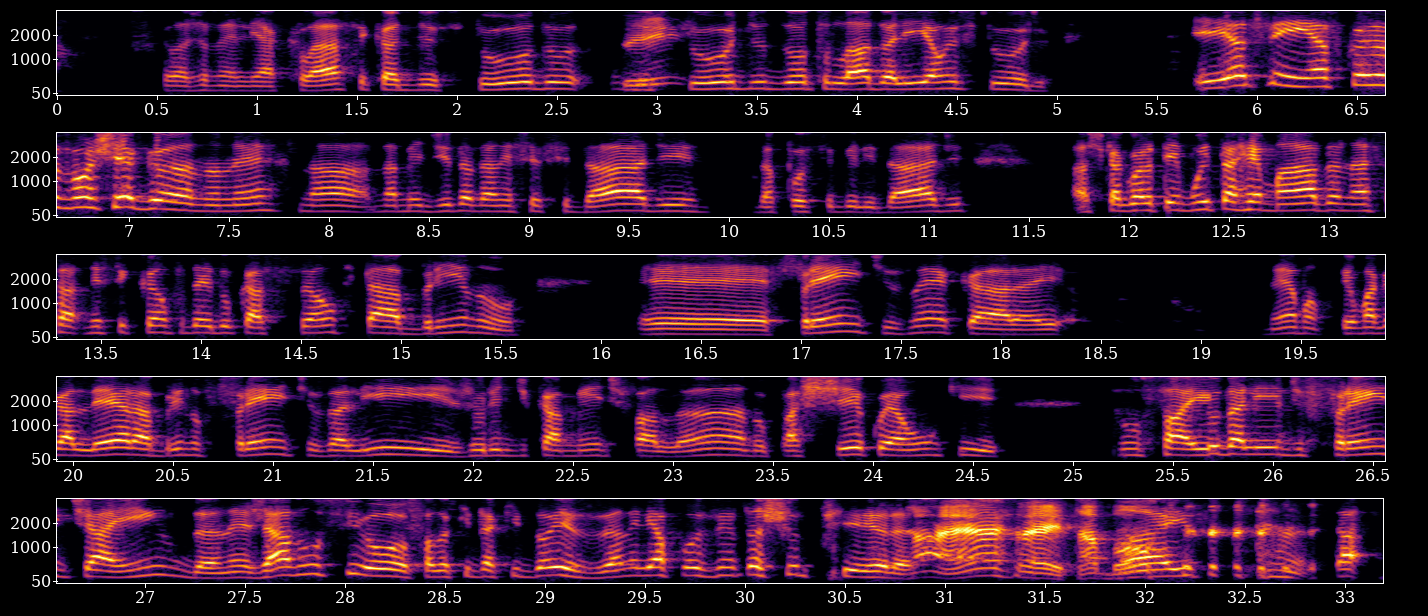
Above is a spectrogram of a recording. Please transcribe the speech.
aquela janelinha clássica de estudo, do estúdio, do outro lado ali é um estúdio. E assim, as coisas vão chegando, né? Na, na medida da necessidade, da possibilidade. Acho que agora tem muita remada nessa, nesse campo da educação que está abrindo é, frentes, né, cara? Né, tem uma galera abrindo frentes ali, juridicamente falando. O Pacheco é um que não saiu da linha de frente ainda, né? Já anunciou, falou que daqui dois anos ele aposenta a chuteira. Ah, é? tá bom. Mas, tá...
